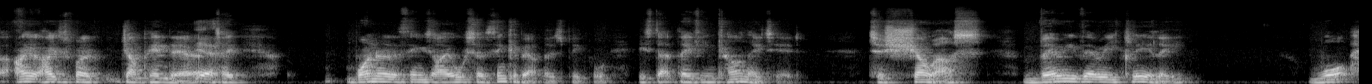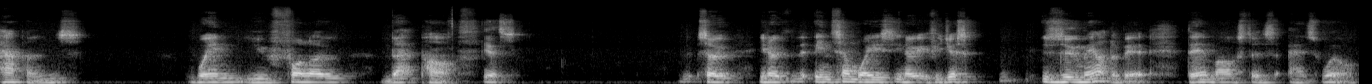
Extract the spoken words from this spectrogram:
I, I just want to jump in there Yeah. and say, one of the things I also think about those people is that they've incarnated to show us very, very clearly what happens when you follow that path. Yes. So, you know, in some ways, you know, if you just zoom out a bit, they're masters as well.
